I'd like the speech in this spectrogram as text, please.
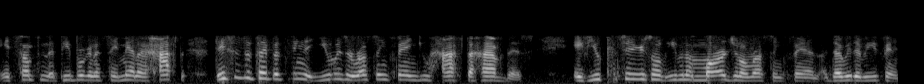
It's something that people are going to say, "Man, I have to." This is the type of thing that you, as a wrestling fan, you have to have this. If you consider yourself even a marginal wrestling fan, a WWE fan,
